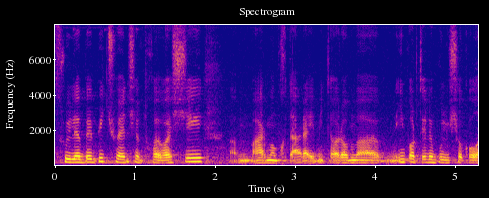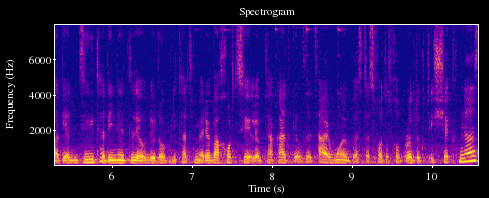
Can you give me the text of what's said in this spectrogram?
ცვლილებები ჩვენ შემთხვევაში არ მომხდარა, იმიტომ რომ იმპორტირებული შოკოლადი, ანუ ძირითადი ნედლეული, რომლითაც მე ვახორციელებთ აქ ადგილზე წარმოებას და სხვადასხვა პროდუქტის შექმნას,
